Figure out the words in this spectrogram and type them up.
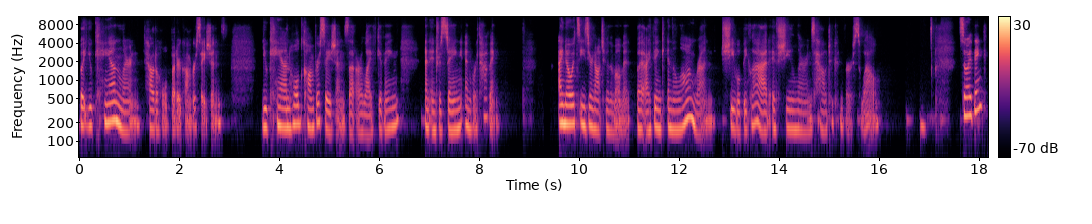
but you can learn how to hold better conversations you can hold conversations that are life giving and interesting and worth having. I know it's easier not to in the moment, but I think in the long run, she will be glad if she learns how to converse well. So I think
